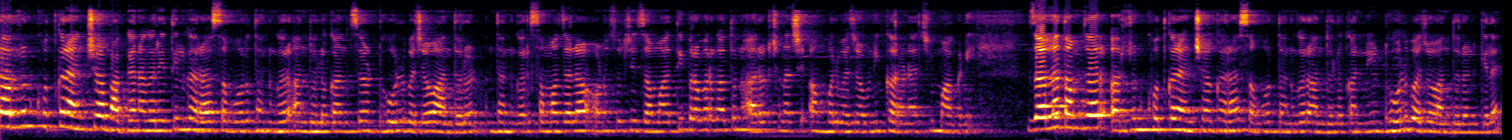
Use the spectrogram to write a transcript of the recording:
अर्जुन खोतकर यांच्या भाग्यनगर येथील घरासमोर धनगर आंदोलकांचं ढोल बजाव आंदोलन. धनगर समाजाला अनुसूचित जमाती प्रवर्गातून आरक्षणाची अंमलबजावणी करण्याची मागणी. जालन्यात आमदार अर्जुन खोतकर यांच्या घरासमोर धनगर आंदोलकांनी ढोल बजाव आंदोलन केलंय.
